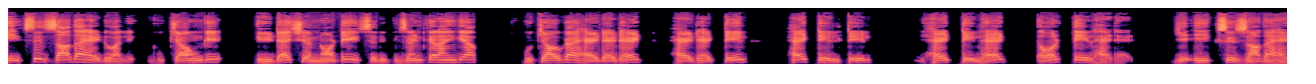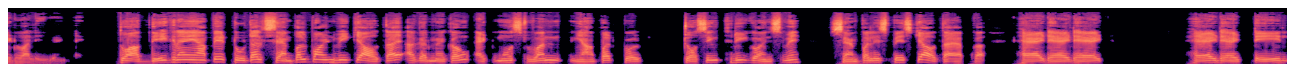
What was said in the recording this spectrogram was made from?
एक से ज़्यादा हेड वाले। क्या होंगे? ए डैश या नॉट ए इससे रिप्रेजेंट कराएँगे आप। वो क्या होगा? Head head head head head tail head tail tail head tail head और टेल हेड हेड ये एक से ज़्यादा हेड वाले इवेंट है। तो आप देख रहे हैं यहाँ पे टोटल सैंपल पॉइंट भी क्या होता है? अगर मैं कहूँ एटमोस्ट वन यहाँ पर टॉसिंग थ्री कॉइन्स में सैंपल स्पेस क्या होता है आपका? Head head head head head tail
